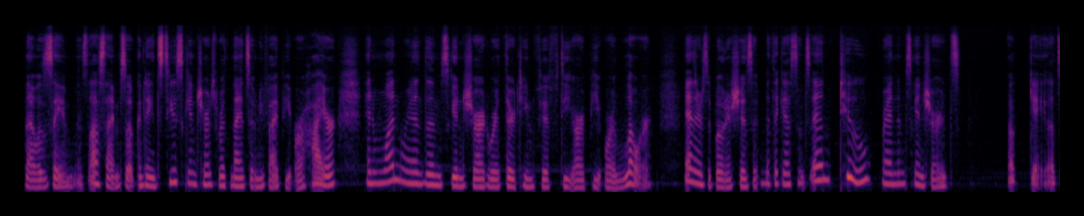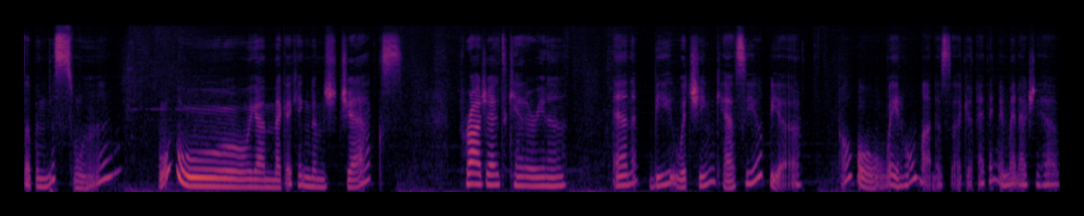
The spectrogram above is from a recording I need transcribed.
that was the same as last time, so it contains two skin shards worth 975p or higher, and one random skin shard worth 1350 RP or lower. And there's a bonus chance at Mythic Essence and two random skin shards. Okay, let's open this one. Ooh, we got Mega Kingdoms Jax, Project Katarina, and Bewitching Cassiopeia. Oh, wait, hold on a second. I think we might actually have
